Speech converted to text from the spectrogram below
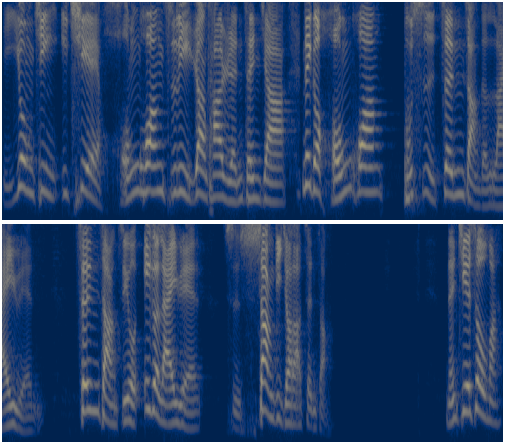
你用尽一切洪荒之力让他人增加，那个洪荒不是增长的来源，增长只有一个来源，是上帝叫他增长。能接受吗？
